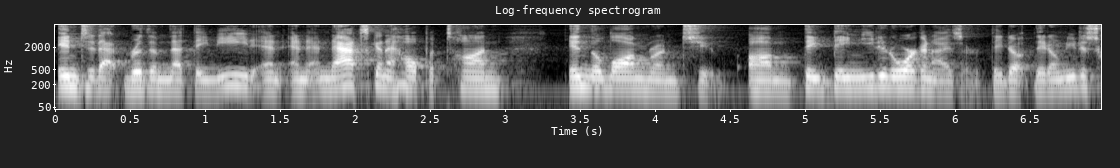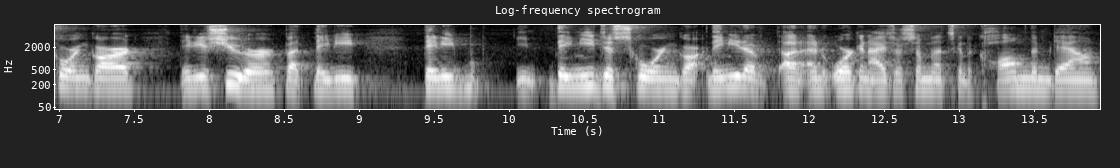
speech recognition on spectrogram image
into that rhythm that they need. And and, and that's going to help a ton in the long run too. Um, they, they need an organizer. They don't they don't need a scoring guard. They need a shooter, but they need they need they need a scoring guard. They need a, an organizer, someone that's going to calm them down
